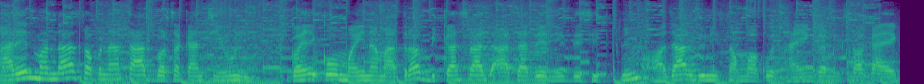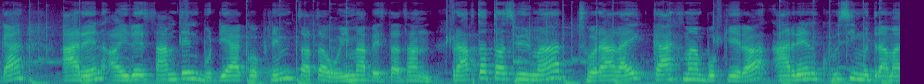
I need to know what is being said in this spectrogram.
आर्यनभन्दा सपना सात वर्ष कान्छी हुन्। गएको महिना मात्र विकास राज आचार्य निर्देशित फिल्म हजार जुनीसम्मको छायाङ्कन सकाएका आर्यन अहिले सामतेन भुटियाको फिल्म चचहुईमा व्यस्त छन्। प्राप्त तस्विरमा छोरालाई काखमा बोकेर आर्यन खुसी मुद्रामा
